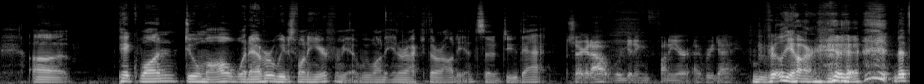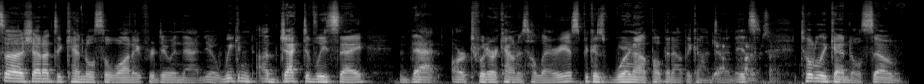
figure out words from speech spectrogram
Pick one, do them all, whatever. We just want to hear from you. We want to interact with our audience, so do that. Check it out. We're getting funnier every day. We really are. That's a shout out to Kendall Silwanik for doing that. You know, we can objectively say that our Twitter account is hilarious because we're not pumping out the content. Yeah, it's 100%. totally Kendall. So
